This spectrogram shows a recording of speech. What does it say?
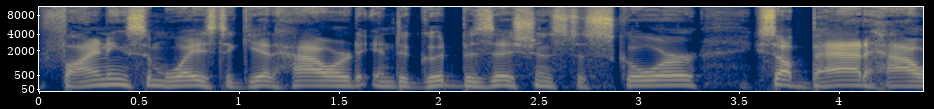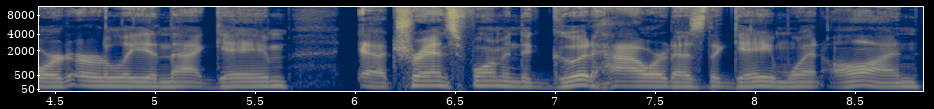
finding some ways to get Howard into good positions to score. You saw bad Howard early in that game. Uh, transform into good Howard as the game went on.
